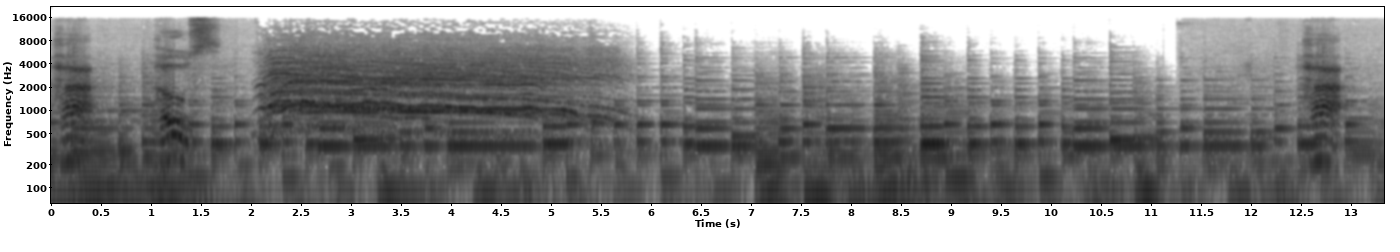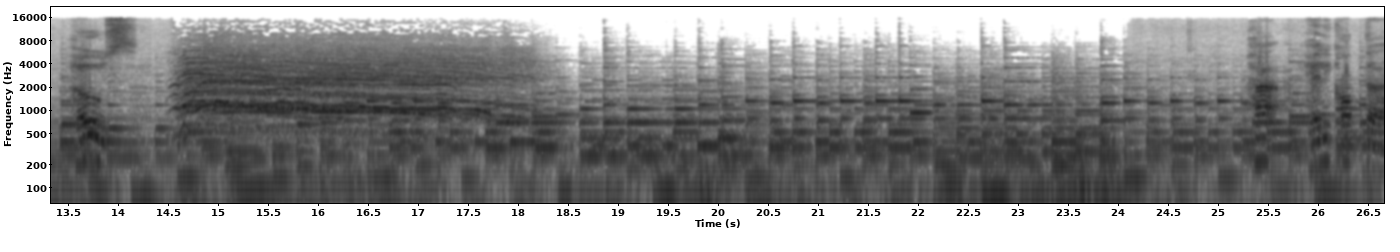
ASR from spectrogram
H. Hose. H. Hose. H. Helikopter.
